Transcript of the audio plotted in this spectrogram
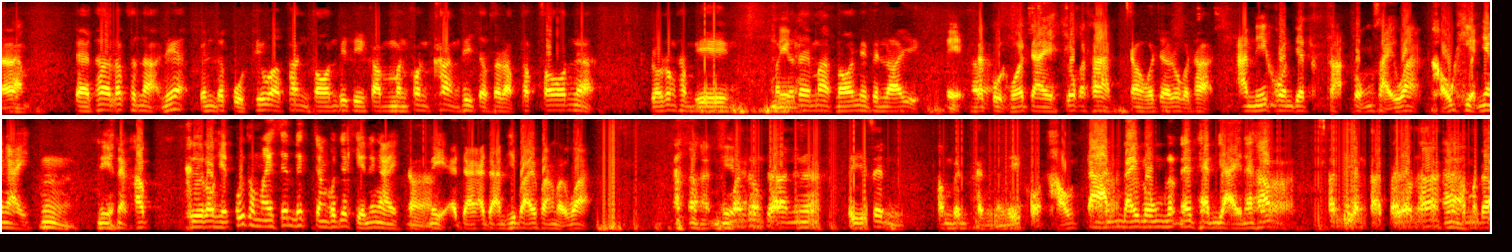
นะครับ แต่ถ้าลักษณะเนี้ยเป็นตะกรุดที่ว่าขั้นตอนพิธีกรรมมันค่อนข้างที่จะสลับซับซ้อนเนี่ย เราต้องทำเอง มันนี่จะนะได้มากน้อยไม่เป็นไรนี่อ่าตะกรุดหัวใจโลกธาตุเอาหัวใจโลกธาตุอันนี้คนจะสงสัยว่าเขาเขียนยังไง อืม นี่นะครับ คือเราเห็นอุ้ยทำไมเส้นเล็กจังเขาจะเขียนยังไง อ่านี่ นี่อาจารย์อาจารย์อธิบายให้ฟังหน่อยว่า นี่ไม่ต้องจานนึงนะตีเส้นทำเป็นแผ่นอย่างนี้ก่อนเขาจานใดลงในแผ่นใหญ่นะครับ อ่าอันที่ยังตัดไปแล้วนะอ่าธรรมดา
